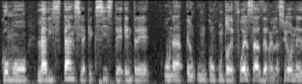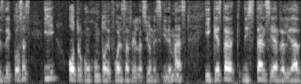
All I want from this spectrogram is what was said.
como la distancia que existe entre una, un conjunto de fuerzas, de relaciones, de cosas y otro conjunto de fuerzas, relaciones y demás y que esta distancia en realidad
